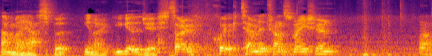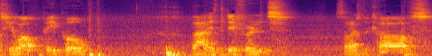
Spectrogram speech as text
And my ass, but you know, you get the gist. So, quick 10 minute transformation. That's your lot, people. That is the difference. Size of the calves.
